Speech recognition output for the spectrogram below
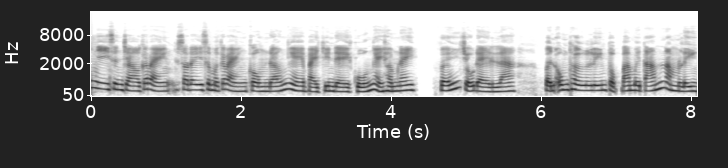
Nhi xin chào các bạn. Sau đây xin mời các bạn cùng đón nghe bài chuyên đề của ngày hôm nay với chủ đề là bệnh ung thư liên tục 38 năm liền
